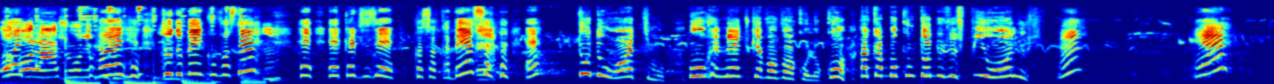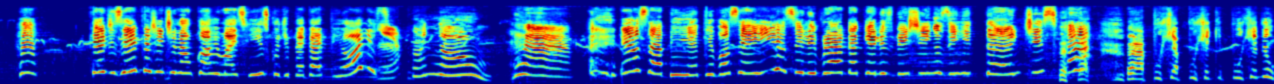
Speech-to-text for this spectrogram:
Oi. Olá, Júlio. Oi, tudo bem com você? É, é, quer dizer, com a sua cabeça? É? Tudo ótimo. O remédio que a vovó colocou acabou com todos os piolhos. Hã? É? Hã, Quer dizer que a gente não corre mais risco de pegar piolhos? É? Ah, não. Eu sabia que você ia se livrar daqueles bichinhos irritantes. ah, puxa, puxa, que puxa, viu?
